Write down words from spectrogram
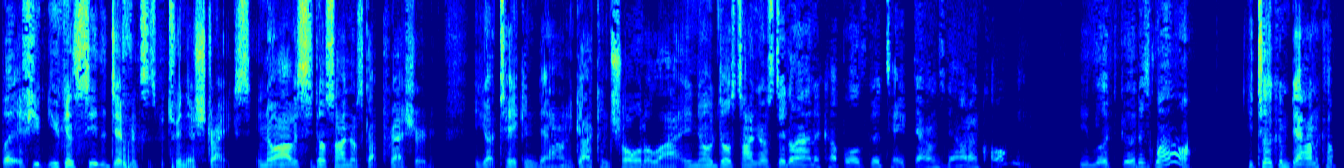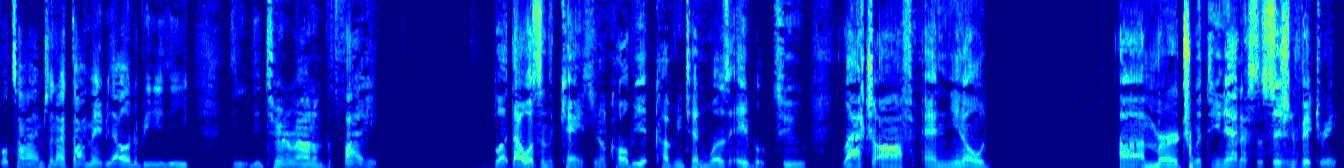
But if you you can see the differences between their strikes. You know, obviously Dos Anjos got pressured. He got taken down. He got controlled a lot. You know, Dos Anjos did land a couple of good takedowns down on Colby. He looked good as well. He took him down a couple times, and I thought maybe that would be the, the, the turnaround of the fight. But that wasn't the case. You know, Colby Covington was able to latch off and, you know, uh, emerge with the unanimous decision victory,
